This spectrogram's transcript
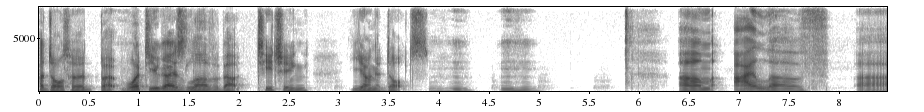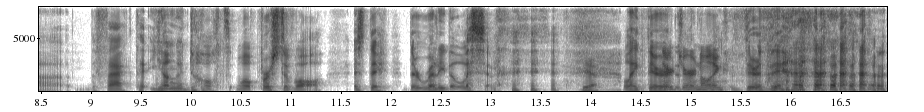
adulthood. But what do you guys love about teaching young adults? Mm-hmm. Mm-hmm. Um, I love uh, the fact that young adults. Well, first of all, is they they're ready to listen. Yeah. like they're They're journaling. they're there.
